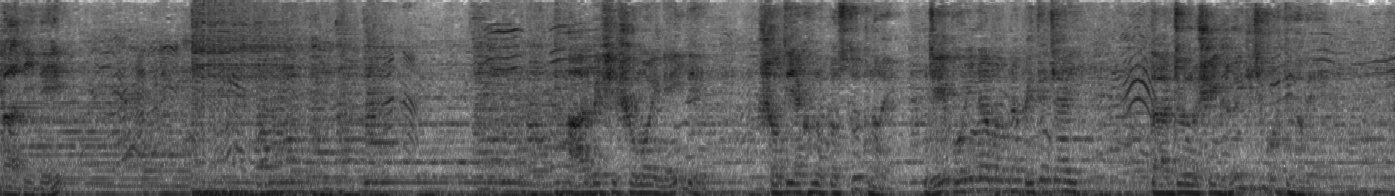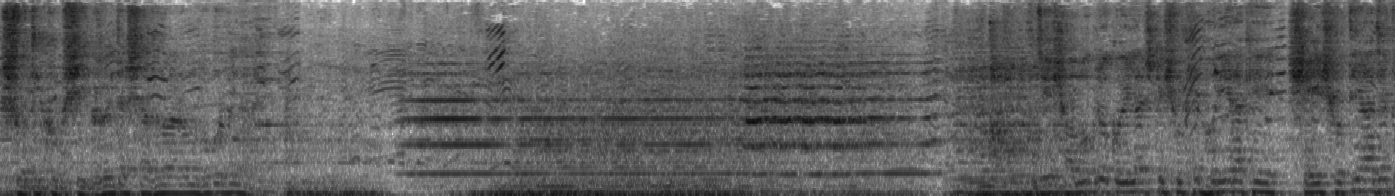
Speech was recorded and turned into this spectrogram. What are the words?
দেবাদি দেব আর বেশি সময় নেই দেব সতী এখনও প্রস্তুত নয়। যে পরিণাম আমরা পেতে চাই, তার জন্য শীঘ্রই কিছু করতে হবে। সতী খুব শীঘ্রই তার সাধনা আরম্ভ করবে না। যে সমগ্র কৈলাসকে সুখে ভরিয়ে রাখে, সেই সতী আজ এত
